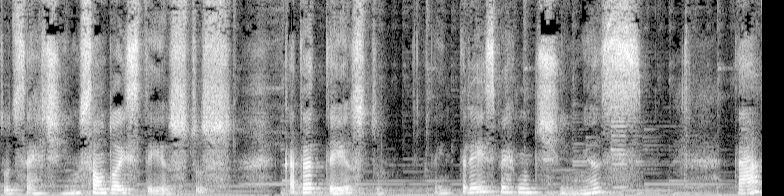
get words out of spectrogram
tudo certinho. São dois textos. Cada texto tem três perguntinhas, tá?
